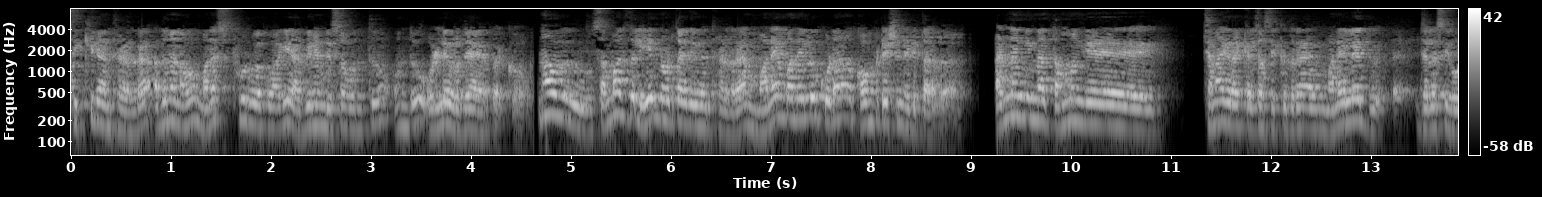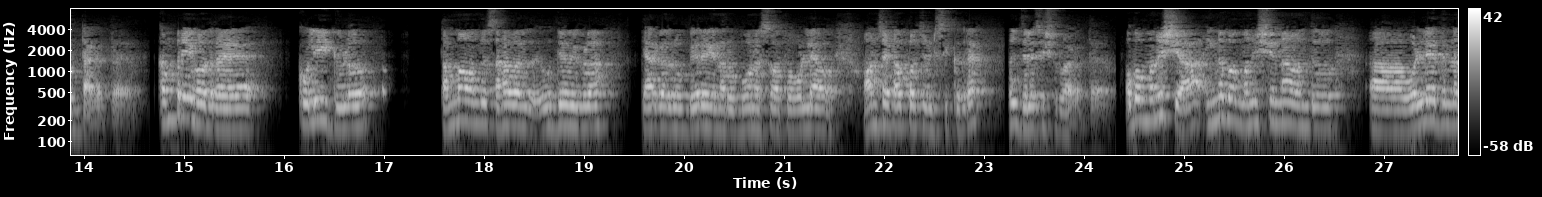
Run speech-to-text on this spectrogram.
ಸಿಕ್ಕಿದೆ ಅಂತ ಹೇಳಿದ್ರೆ ಅದನ್ನ ನಾವು ಮನಸ್ಪೂರ್ವಕವಾಗಿ ಅಭಿನಂದಿಸೋ ಒಂದು ಒಳ್ಳೆ ಹೃದಯ ಇರಬೇಕು. ನಾವು ಸಮಾಜದಲ್ಲಿ ಏನ್ ನೋಡ್ತಾ ಇದೀವಿ ಅಂತ ಹೇಳಿದ್ರೆ ಮನೆ ಮನೇಲೂ ಕೂಡ ಕಾಂಪಿಟೇಷನ್ ನಡೀತಾ ಇದೆ. ಅಣ್ಣಂಗಿನ ತಮ್ಮಂಗೆ ಚೆನ್ನಾಗಿರೋ ಕೆಲಸ ಸಿಕ್ಕಿದ್ರೆ ಮನೇಲೇ ಜಲಸಿ ಉಂಟಾಗುತ್ತೆ. ಕಂಪನಿಗೆ ಹೋದ್ರೆ ಕೊಲೀಗ್ಗಳು ತಮ್ಮ ಒಂದು ಸಹ ಉದ್ಯೋಗಿಗಳು, ಯಾರಿಗಾದ್ರೂ ಬೇರೆ ಏನಾದ್ರು ಬೋನಸ್ ಅಥವಾ ಒಳ್ಳೆ ಆನ್ಸೈಟ್ ಆಪರ್ಚುನಿಟಿ ಸಿಕ್ಕಿದ್ರೆ ಅಲ್ಲಿ ಜಲಸಿ ಶುರು ಆಗುತ್ತೆ ಒಬ್ಬ ಮನುಷ್ಯ ಇನ್ನೊಬ್ಬ ಮನುಷ್ಯನ ಒಂದು ಒಳ್ಳೆಯದನ್ನ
